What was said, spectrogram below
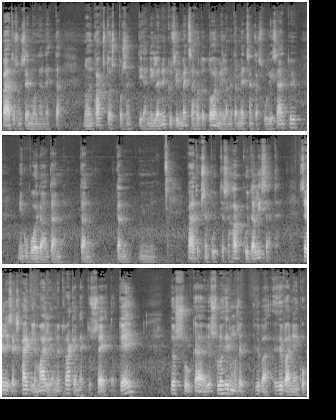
päätös on sellainen, että noin 12 prosenttia niillä nykyisillä metsähoitotoimilla, mitä metsän kasvu lisääntyy, niin kuin voidaan tämän, tämän, tämän mm, päätöksen puitteissa hakkuita lisätä. Sen lisäksi kaikille maille on nyt rakennettu se, että okei, jos sulla, käy, jos sulla on hirmuisen hyvä, hyvä niin kuin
